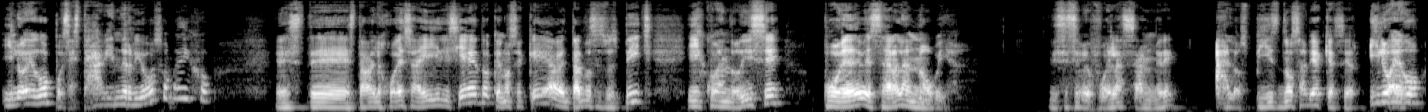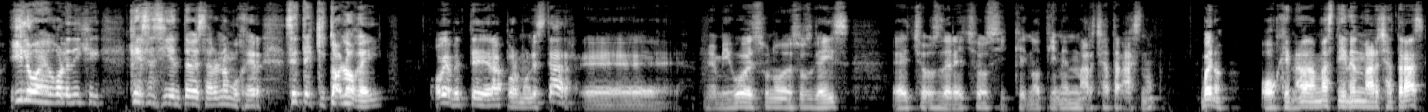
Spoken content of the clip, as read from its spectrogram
Y luego, pues estaba bien nervioso, me dijo. Este, estaba el juez ahí diciendo que no sé qué, aventándose su speech. Y cuando dice, puede besar a la novia. Dice, se me fue la sangre a los pies, no sabía qué hacer. Y luego, y luego le dije, ¿qué se siente besar a una mujer? Se te quitó lo gay. Obviamente era por molestar. Eh, mi amigo es uno de esos gays hechos, derechos y que no tienen marcha atrás, ¿no? Bueno, o que nada más tienen marcha atrás,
